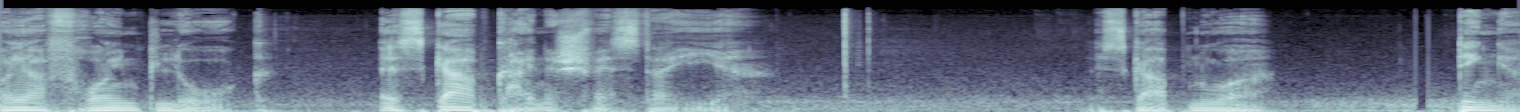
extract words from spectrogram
treuer Freund log. Es gab keine Schwester hier. Es gab nur Dinge.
